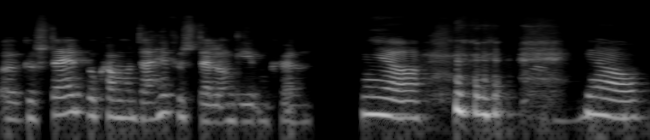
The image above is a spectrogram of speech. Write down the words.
äh, gestellt bekommen und da Hilfestellung geben können. Ja, genau.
